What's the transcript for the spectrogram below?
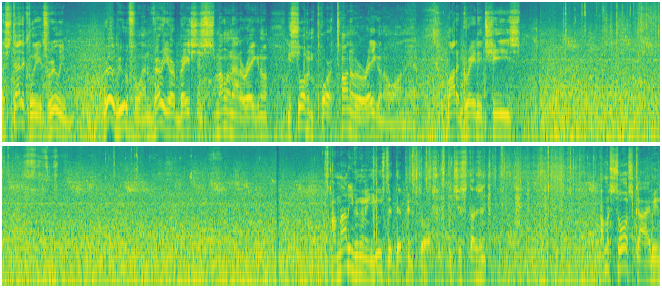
aesthetically it's really really beautiful and very herbaceous, smelling that oregano. You saw him pour a ton of oregano on there, a lot of grated cheese. I'm not even going to use the dipping sauce. It just doesn't. I'm a sauce guy. I mean,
